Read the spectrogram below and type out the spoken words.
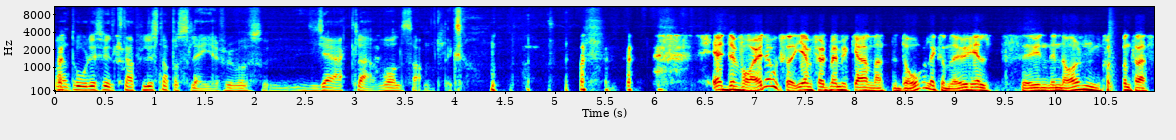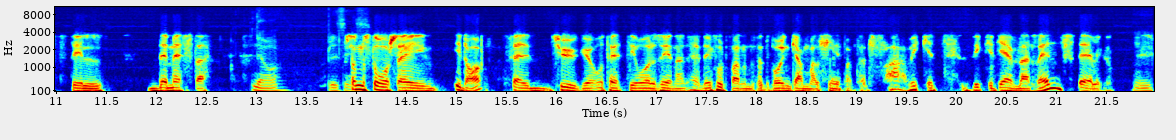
man tog ju knappt lyssna på Slayer för det var så jäkla våldsamt liksom. Ja, det var ju det också jämfört med mycket annat då. Liksom. Det är ju helt, det är en enorm kontrast till det mesta Ja, precis. som står sig idag. Så här 20 och 30 år senare. Det är fortfarande att sätta på en gammal släpande. Fan vilket, vilket jävla rens det är liksom. Mm.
